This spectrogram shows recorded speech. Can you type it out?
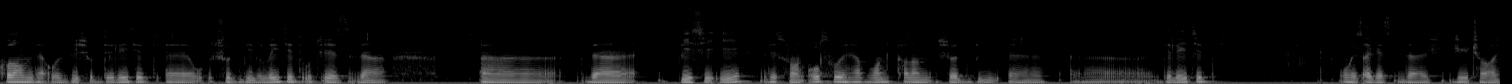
column that will be should deleted uh, should be deleted which is the uh, the BCE this one also we have one column should be uh, uh deleted was I guess the G choi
